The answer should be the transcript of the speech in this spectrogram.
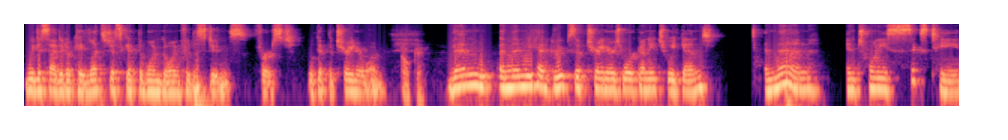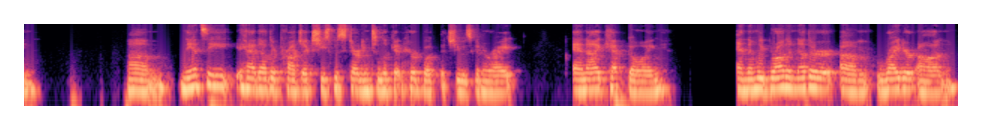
we decided, okay, let's just get the one going for the students first. We'll get the trainer one. Okay. Then and then we had groups of trainers work on each weekend. And then in 2016, um, Nancy had other projects. She was starting to look at her book that she was going to write. And I kept going. And then we brought another um, writer on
